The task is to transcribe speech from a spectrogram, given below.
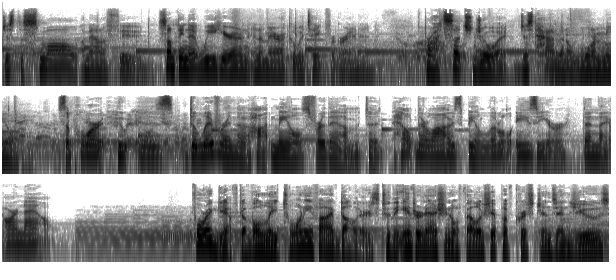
Just a small amount of food, something that we here in, in America would take for granted, brought such joy just having a warm meal support who is delivering the hot meals for them to help their lives be a little easier than they are now. For a gift of only $25 to the International Fellowship of Christians and Jews,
